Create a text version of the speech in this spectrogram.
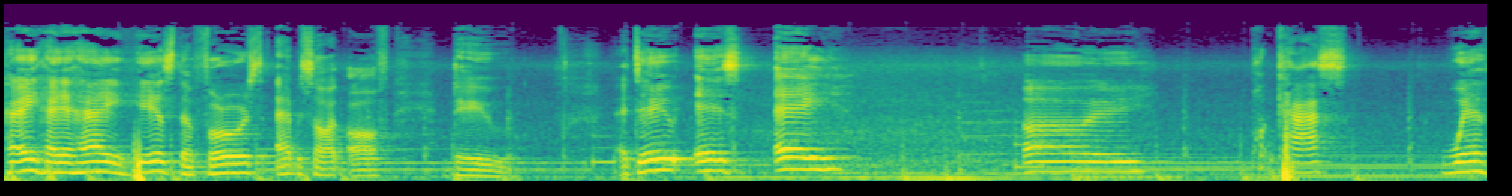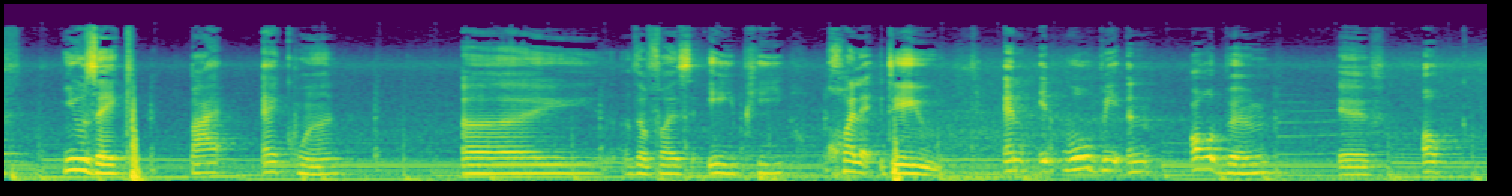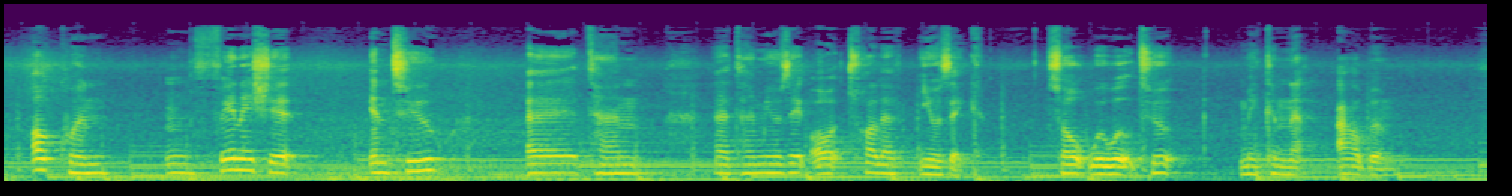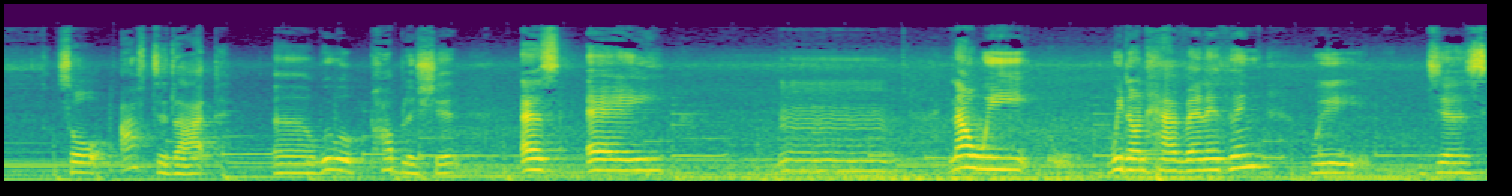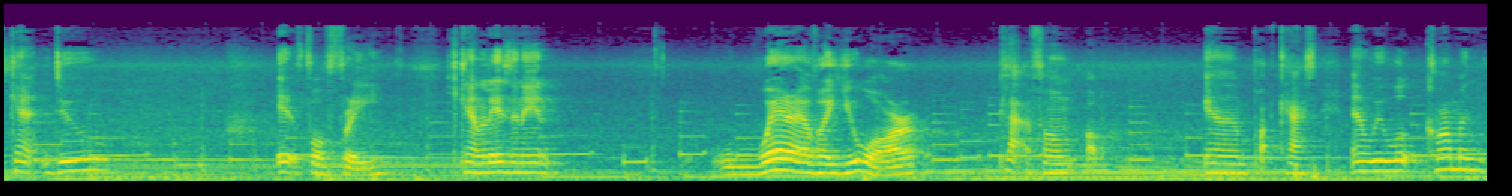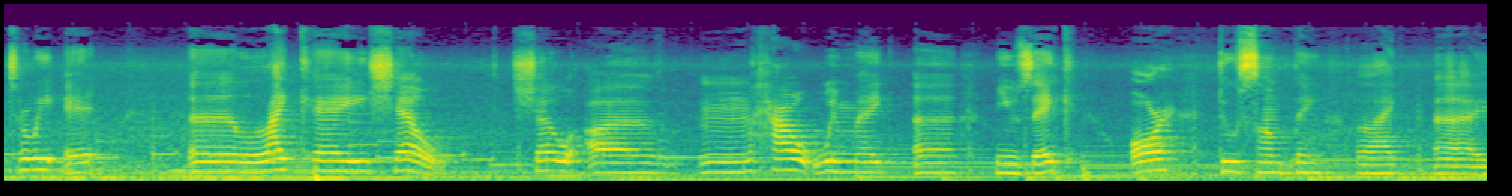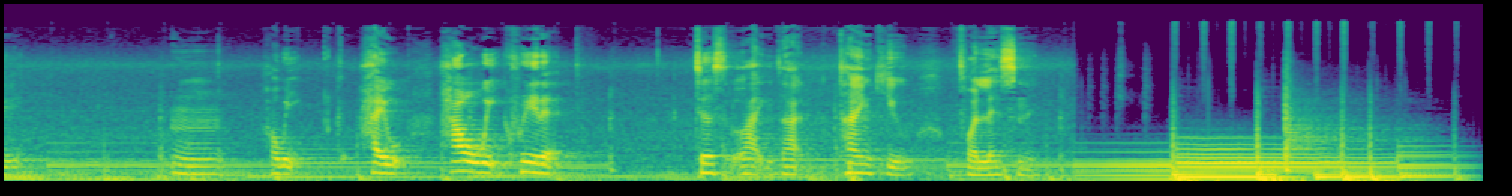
Hey, hey, hey, here's the first episode of Do. Do is a, a podcast with music by Aquan. Uh, the first EP call it. And it will be an album if Aquan finish it into 10 a 10 music or 12 music. So we will to make an album. So after that uh, we will publish it as a um, now we we don't have anything. We just can't do it for free. You can listen in wherever you are platform um, podcast and we will commentary it uh, like a show. Show of um, how we make uh, music or do something like uh, um, how we how how we create it. Just like that. Thank you for listening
